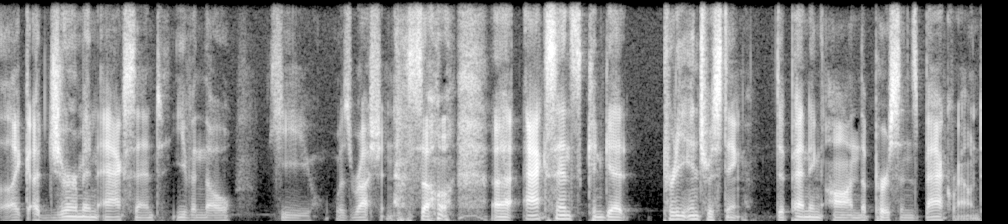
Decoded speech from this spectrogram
like a German accent, even though he was Russian. So uh, accents can get pretty interesting depending on the person's background.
